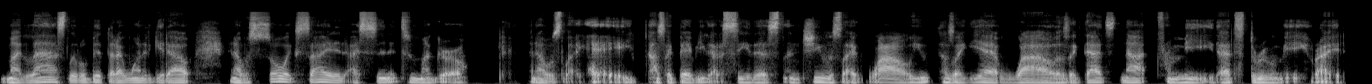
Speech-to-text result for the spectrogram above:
my last little bit that I wanted to get out. And I was so excited. I sent it to my girl. And I was like, hey, I was like, babe, you got to see this. And she was like, wow. You, I was like, yeah, wow. I was like, that's not from me. That's through me. Right.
